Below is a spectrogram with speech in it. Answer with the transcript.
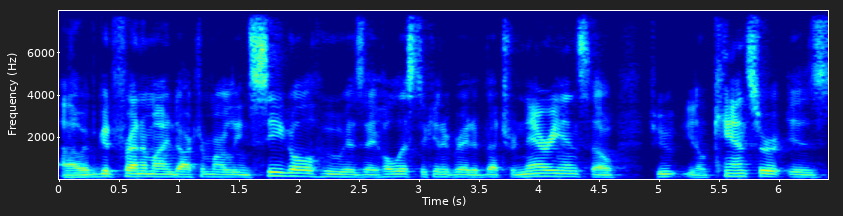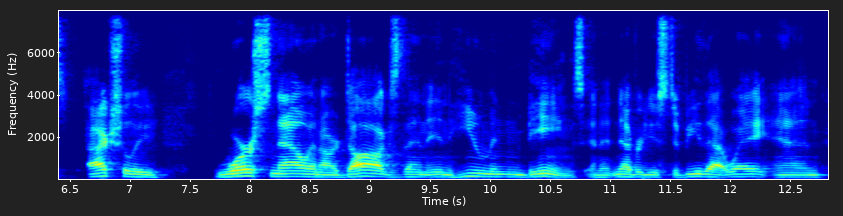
Uh, we have a good friend of mine, Dr. Marlene Siegel, who is a holistic integrated veterinarian. So, you, you know, cancer is actually worse now in our dogs than in human beings, and it never used to be that way. And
